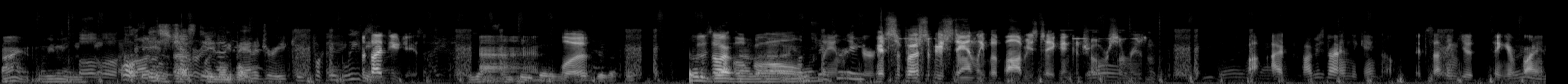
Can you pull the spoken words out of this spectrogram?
fine. What do you mean? Well, he's just the manager. He can fucking lead. Besides you, Jason. Uh, What? Who's our overall clan leader? It's supposed to be Stanley, but Bobby's taking control for some reason. Bo- I, Bobby's not in the game though. It's I think you're thinking of Brian.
